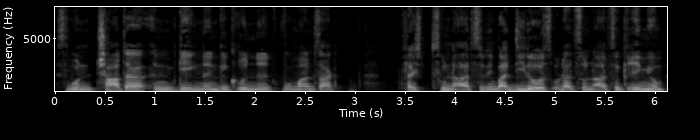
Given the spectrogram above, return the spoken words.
Es wurden Charter in Gegenden gegründet, wo man sagt, vielleicht zu nahe zu den Bandidos oder zu nahe zu Gremium.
